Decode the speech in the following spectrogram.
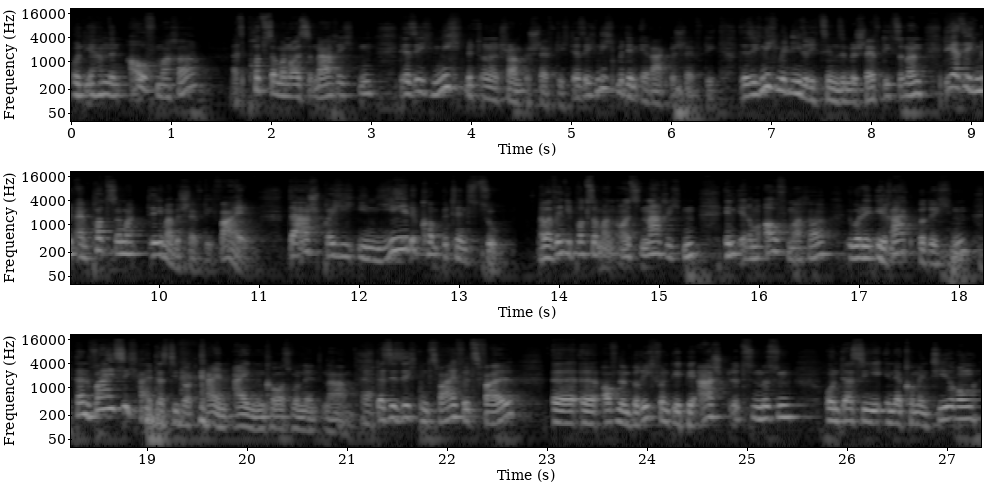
und die haben einen Aufmacher, als Potsdamer Neueste Nachrichten, der sich nicht mit Donald Trump beschäftigt, der sich nicht mit dem Irak beschäftigt, der sich nicht mit Niedrigzinsen beschäftigt, sondern der sich mit einem Potsdamer Thema beschäftigt, weil da spreche ich Ihnen jede Kompetenz zu. Aber wenn die Potsdamer Neuesten Nachrichten in ihrem Aufmacher über den Irak berichten, dann weiß ich halt, dass die dort keinen eigenen Korrespondenten haben. Ja. Dass sie sich im Zweifelsfall äh, äh auf einen Bericht von dpa stützen müssen und dass sie in der Kommentierung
